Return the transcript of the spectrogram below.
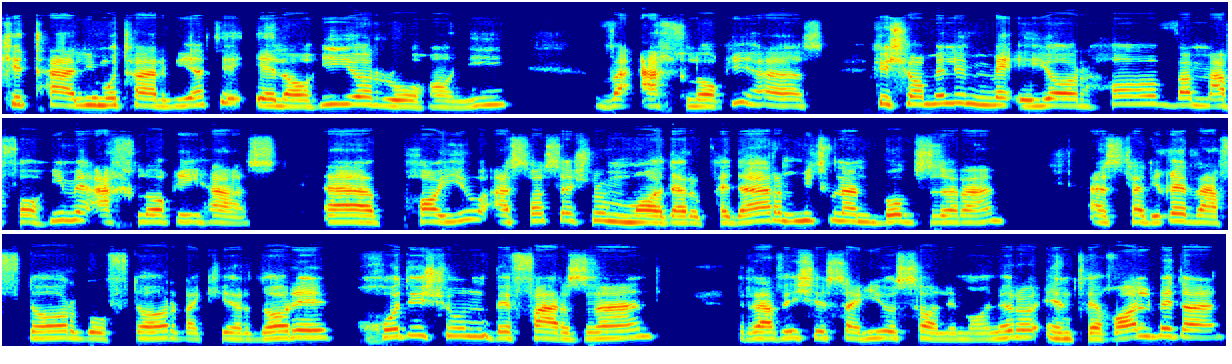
که تعلیم و تربیت الهی یا روحانی و اخلاقی هست که شامل معیارها و مفاهیم اخلاقی هست. پایه و اساسش رو مادر و پدر می‌تونن بگذارن از طریق رفتار، گفتار و کردار خودشون به فرزند روش صحیح و سالمانه رو انتقال بدن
